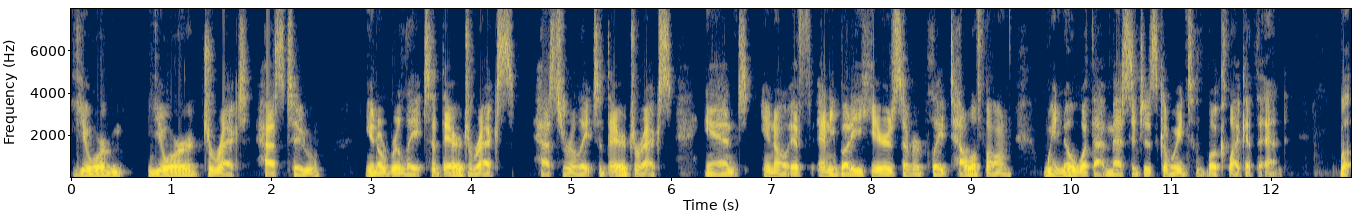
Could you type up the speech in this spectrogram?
your your direct has to you know relate to their directs has to relate to their directs. And, you know, if anybody here has ever played telephone, we know what that message is going to look like at the end. Well,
